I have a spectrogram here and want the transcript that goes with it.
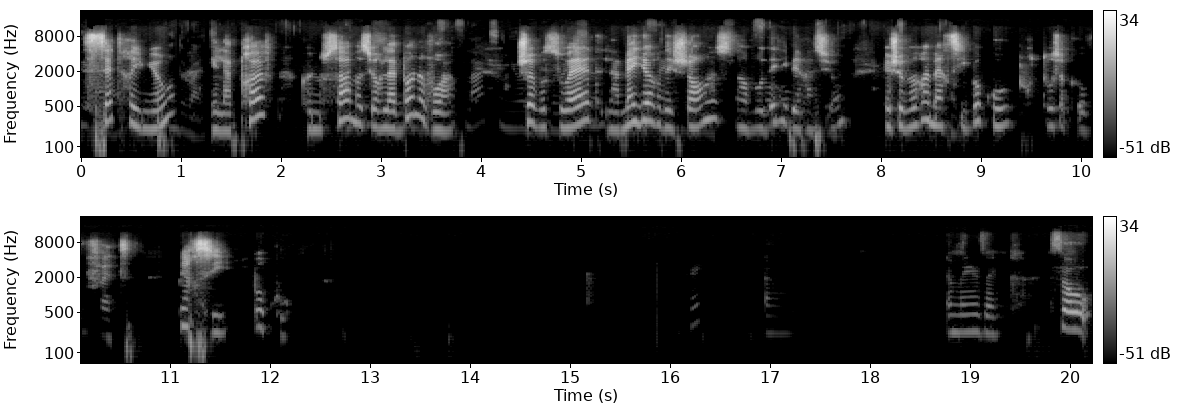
Cette réunion est la preuve que nous sommes sur la bonne voie. Je vous souhaite la meilleure des chances dans vos délibérations et je vous remercie beaucoup pour tout ce que vous faites. Merci beaucoup. Okay. Uh, amazing. So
